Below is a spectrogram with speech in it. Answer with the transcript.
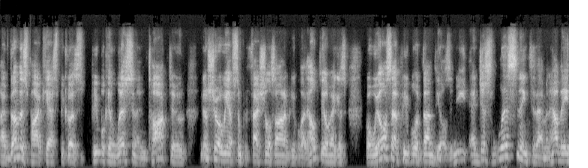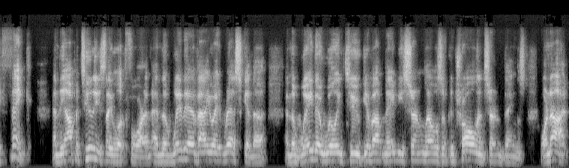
I've done this podcast because people can listen and talk to, you know, sure, we have some professionals on and people that help deal makers, but we also have people who've done deals and, you, and just listening to them and how they think and the opportunities they look for and, and the way they evaluate risk and the and the way they're willing to give up maybe certain levels of control in certain things or not,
